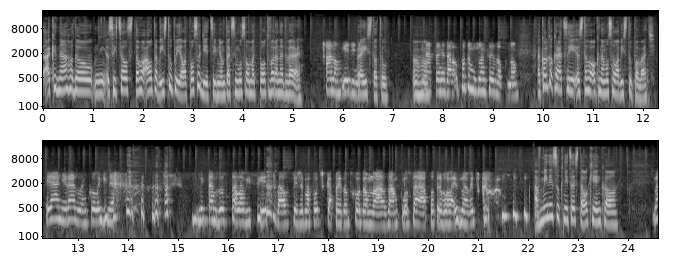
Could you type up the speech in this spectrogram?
A keď náhodou hm, si chcel z toho auta vystúpiť, ale posedieť si v ňom, tak si musel mať potvorené dvere. Áno, jedine. Pre istotu. Uh-huh. To nedalo. Potom už len cez okno. A koľkokrát si z toho okna musela vystupovať? Ja ani raz, len kolegyňa. mi tam zostala vysieť v aute, že ma počka pred obchodom, no a zamklo sa a potrebovala ísť na vecku. A v minisukni cez to okienko. No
